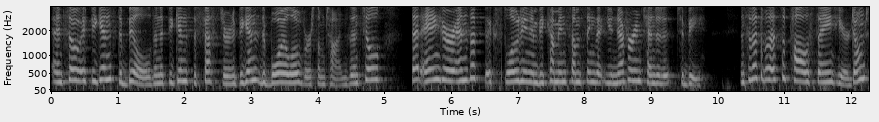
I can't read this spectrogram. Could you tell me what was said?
And so it begins to build and it begins to fester and it begins to boil over sometimes until that anger ends up exploding and becoming something that you never intended it to be. And so that's, that's what Paul is saying here. Don't,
